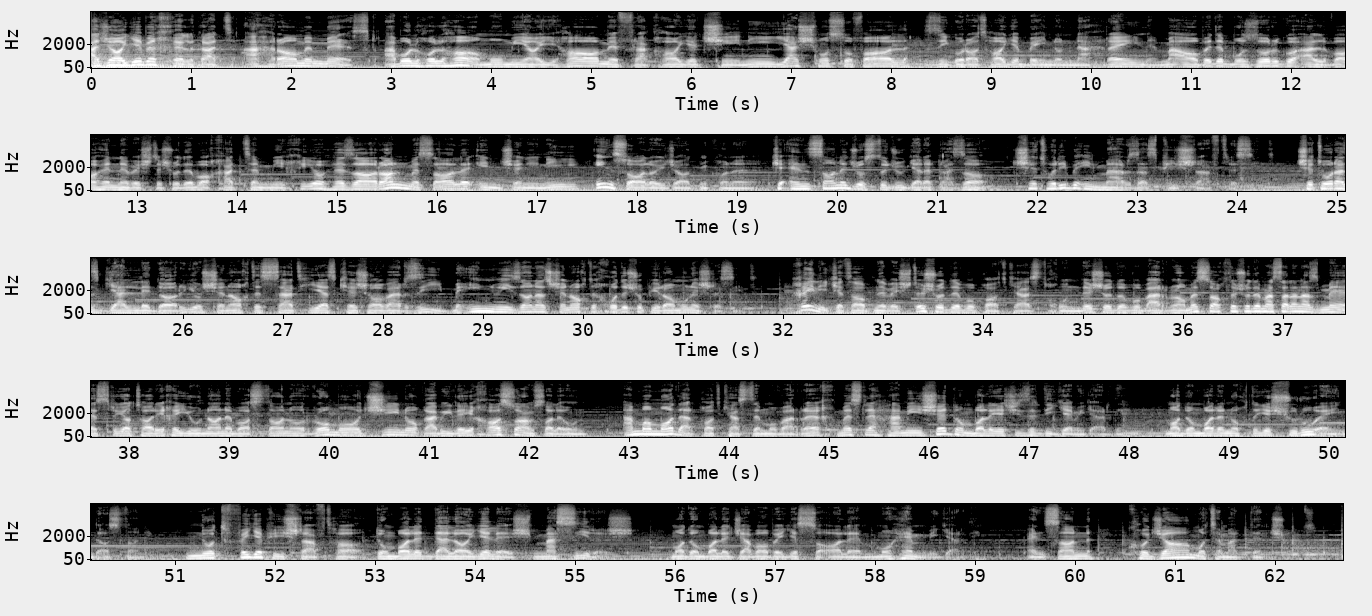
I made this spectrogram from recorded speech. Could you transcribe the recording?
عجایب خلقت اهرام مصر ابوالهلها مومیایی ها مفرق های چینی یشم و سفال زیگورات های بین النهرین معابد بزرگ و الواح نوشته شده با خط میخی و هزاران مثال اینچنینی این سوال ایجاد می‌کنه که انسان جستجوگر غذا چطوری به این مرز از پیشرفت رسید. چطور از گلهداری و شناخت سطحی از کشاورزی به این میزان از شناخت خودش و پیرامونش رسید؟ خیلی کتاب نوشته شده و پادکست خونده شده و برنامه ساخته شده مثلا از مصر یا تاریخ یونان باستان و روم و چین و قبیله خاص و امثال اون. اما ما در پادکست مورخ مثل همیشه دنبال یه چیز دیگه میگردیم. ما دنبال نقطه شروع این داستانیم. نطفه پیشرفت ها دنبال دلایلش مسیرش ما دنبال جواب یه سوال مهم میگردیم انسان کجا متمدن شد؟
